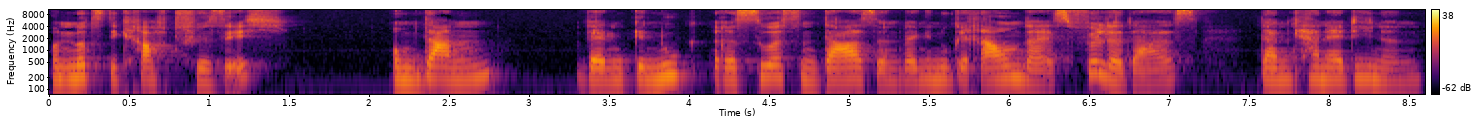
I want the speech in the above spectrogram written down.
und nutzt die Kraft für sich, um dann, wenn genug Ressourcen da sind, wenn genug Raum da ist, Fülle da ist, dann kann er dienen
